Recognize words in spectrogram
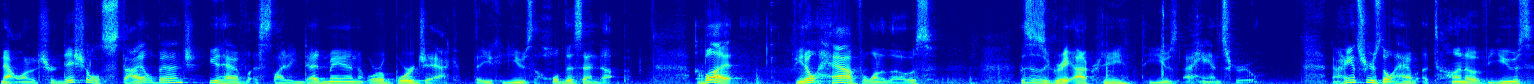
Now, on a traditional style bench, you'd have a sliding dead man or a board jack that you could use to hold this end up. But if you don't have one of those, this is a great opportunity to use a hand screw. Now, hand screws don't have a ton of use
